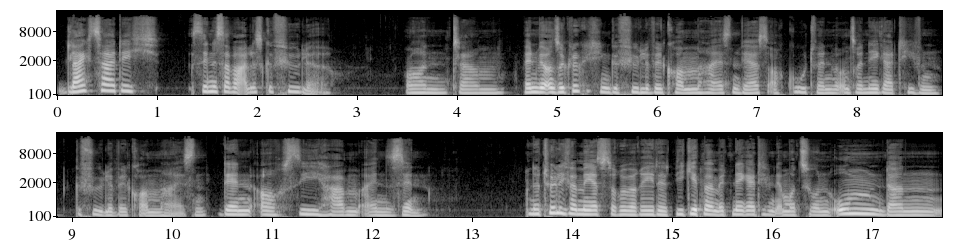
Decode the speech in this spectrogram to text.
Gleichzeitig sind es aber alles Gefühle. Und ähm, wenn wir unsere glücklichen Gefühle willkommen heißen, wäre es auch gut, wenn wir unsere negativen Gefühle willkommen heißen. Denn auch sie haben einen Sinn. Natürlich, wenn man jetzt darüber redet, wie geht man mit negativen Emotionen um, dann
